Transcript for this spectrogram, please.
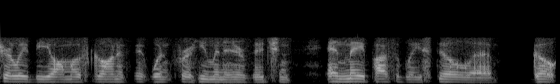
surely be almost gone if it weren't for human intervention, and may possibly still uh, go.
